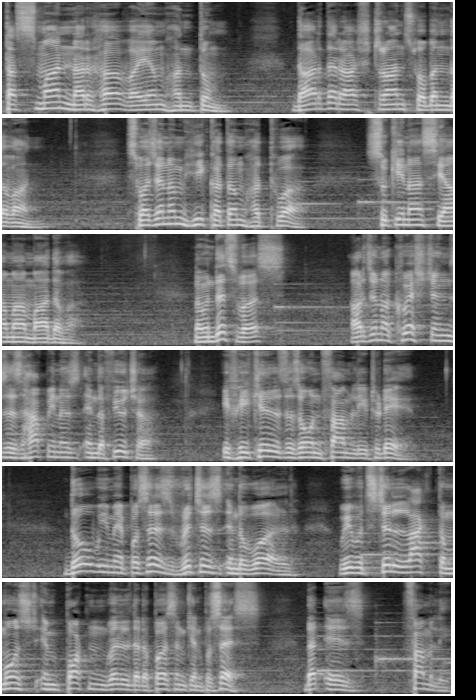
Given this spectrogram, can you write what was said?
Tasman narha vayam hantum dardarashtran swabandavan swajanam hi katam hatva sukina syama madava. Now, in this verse, Arjuna questions his happiness in the future if he kills his own family today. Though we may possess riches in the world, we would still lack the most important wealth that a person can possess that is, family.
